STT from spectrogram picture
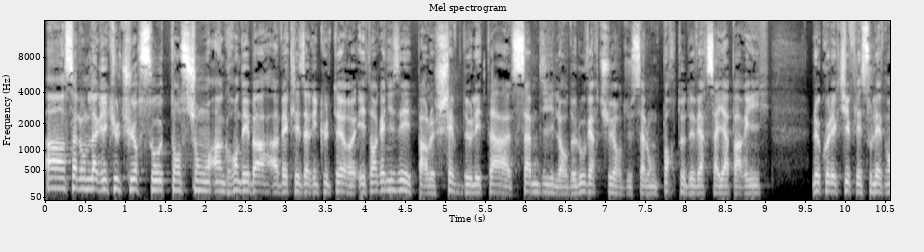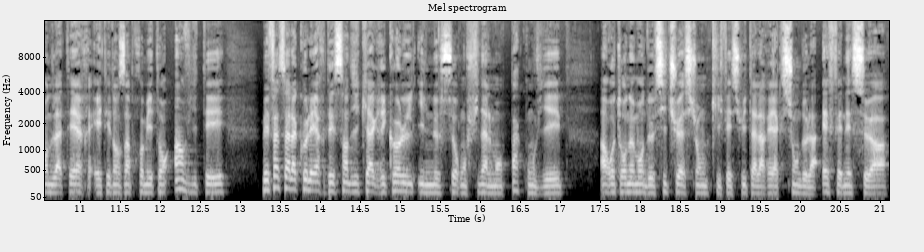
Un salon de l'agriculture sous tension, un grand débat avec les agriculteurs est organisé par le chef de l'État samedi lors de l'ouverture du salon Porte de Versailles à Paris. Le collectif Les Soulèvements de la Terre était dans un premier temps invité, mais face à la colère des syndicats agricoles, ils ne seront finalement pas conviés. Un retournement de situation qui fait suite à la réaction de la FNSEA,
